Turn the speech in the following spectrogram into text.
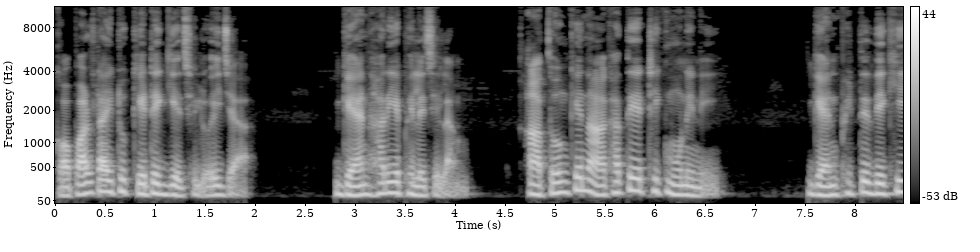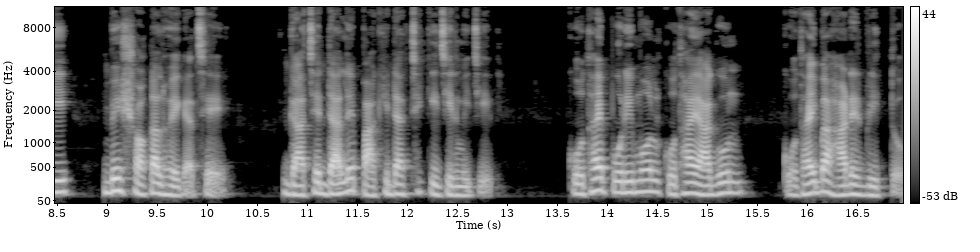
কপালটা একটু কেটে গিয়েছিল, এই যা। জ্ঞান হারিয়ে ফেলেছিলাম। আতঙ্কে না আঘাতে ঠিক মনে নেই। জ্ঞান ফিরতে দেখি বেশ সকাল হয়ে গেছে। গাছের ডালে পাখি ডাকছে কিচিরমিচির। কোথায় পরিমল, কোথায় আগুন, কোথায় বা হাড়ের বৃত্ত?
